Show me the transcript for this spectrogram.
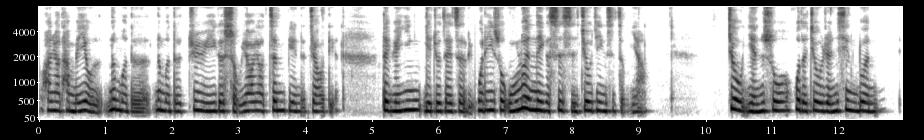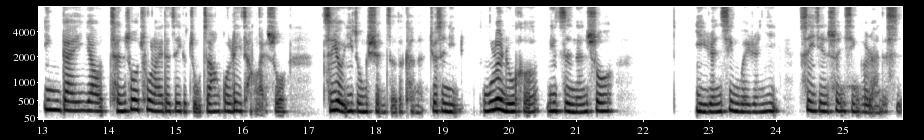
换句话他没有那么的、那么的居于一个首要要争辩的焦点的原因，也就在这里。我的意思说，无论那个事实究竟是怎么样，就言说或者就人性论应该要陈说出来的这个主张或立场来说。只有一种选择的可能，就是你无论如何，你只能说以人性为仁义是一件顺性而然的事。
